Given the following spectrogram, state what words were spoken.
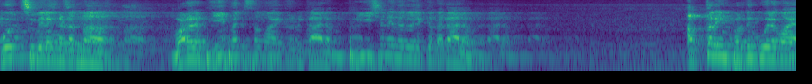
കൊച്ചു വിലങ്ങിടുന്ന വളരെ ഭീഭത്സമായിട്ടൊരു കാലം ഭീഷണി നിലനിൽക്കുന്ന കാലം. അത്രയും പ്രതികൂലമായ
